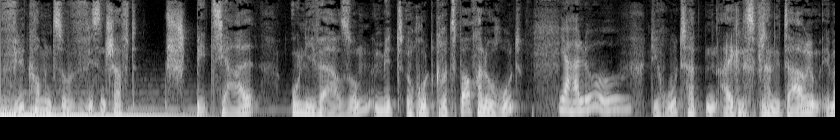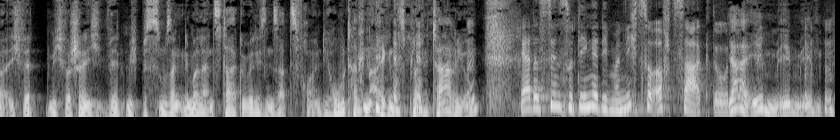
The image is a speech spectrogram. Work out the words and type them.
Willkommen zur Wissenschaft Spezial Universum mit Ruth Grützbauch. Hallo Ruth. Ja, hallo. Die Ruth hat ein eigenes Planetarium. Immer, ich werde mich wahrscheinlich, werde mich bis zum St. Nimmerleinstag über diesen Satz freuen. Die Ruth hat ein eigenes Planetarium. ja, das sind so Dinge, die man nicht so oft sagt, oder? Ja, eben, eben, eben.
